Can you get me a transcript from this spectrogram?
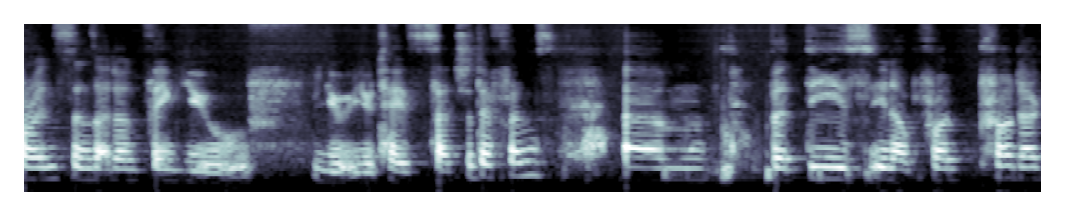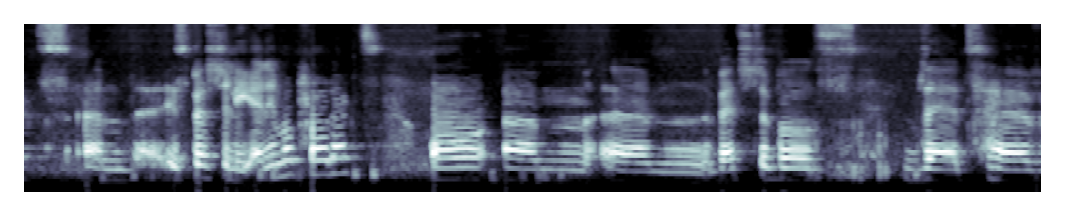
for instance i don't think you you you taste such a difference. Um, but these you know pro- products and especially animal products or um, um, vegetables that have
